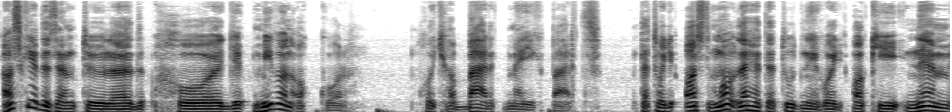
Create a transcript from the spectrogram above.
Azt kérdezem tőled, hogy mi van akkor, hogyha bármelyik párt tehát, hogy azt ma lehet-e tudni, hogy aki nem,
